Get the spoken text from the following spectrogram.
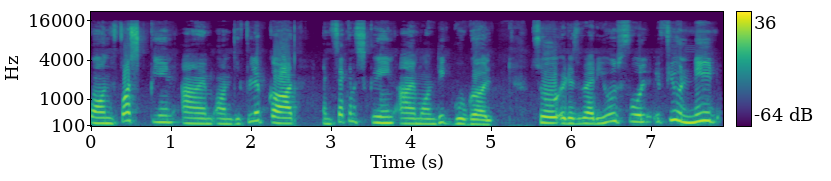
on first screen I'm on the Flipkart and second screen I'm on the Google so it is very useful if you need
